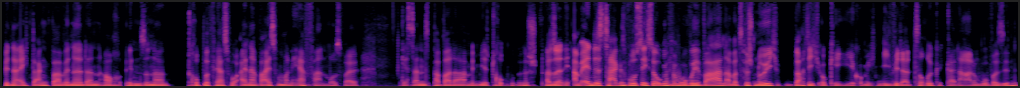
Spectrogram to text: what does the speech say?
bin da echt dankbar, wenn du dann auch in so einer Truppe fährst, wo einer weiß, wo man herfahren muss, weil gestern ist Papa da mit mir Truppen. Also am Ende des Tages wusste ich so ungefähr, wo wir waren, aber zwischendurch dachte ich, okay, hier komme ich nie wieder zurück, keine Ahnung, wo wir sind.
